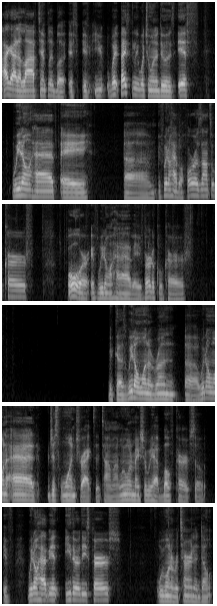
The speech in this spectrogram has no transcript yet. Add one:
I got a live template, but if if you basically what you want to do is if we don't have a um, if we don't have a horizontal curve or if we don't have a vertical curve because we don't want to run uh, we don't want to add just one track to the timeline we want to make sure we have both curves so if we don't have either of these curves, we want to return and don't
